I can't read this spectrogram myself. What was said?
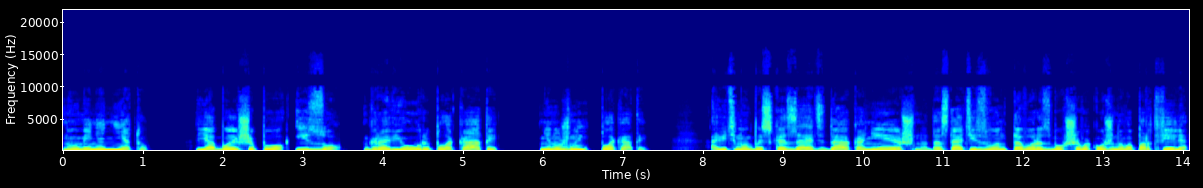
Но у меня нету. Я больше по ИЗО. Гравюры, плакаты. Не нужны плакаты? А ведь мог бы сказать, да, конечно, достать из вон того разбухшего кожаного портфеля,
